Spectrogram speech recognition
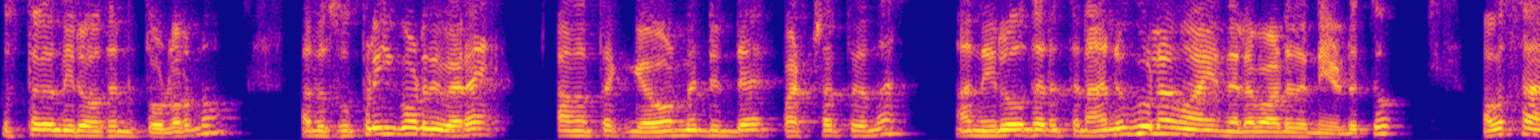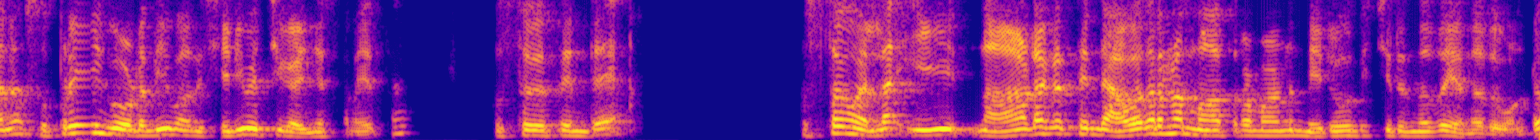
പുസ്തക നിരോധനം തുടർന്നു. അത് സുപ്രീം കോടതി വരെ അന്നത്തെ ഗവൺമെന്റിന്റെ പക്ഷത്ത് നിന്ന് ആ നിരോധനത്തിന് അനുകൂലമായ നിലപാട് തന്നെ എടുത്തു. അവസാനം സുപ്രീം കോടതിയും അത് ശരിവെച്ച് കഴിഞ്ഞ സമയത്ത് പുസ്തകത്തിന്റെ പുസ്തകമല്ല ഈ നാടകത്തിന്റെ അവതരണം മാത്രമാണ് നിരോധിച്ചിരുന്നത് എന്നതുകൊണ്ട്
